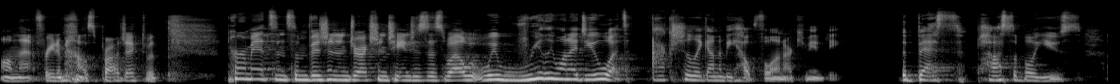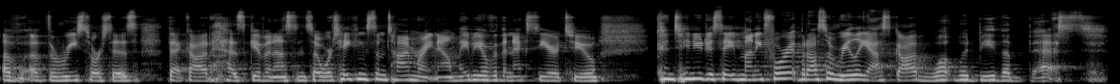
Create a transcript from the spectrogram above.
on that Freedom House project with permits and some vision and direction changes as well. We really want to do what's actually going to be helpful in our community. The best possible use of, of the resources that God has given us. And so we're taking some time right now, maybe over the next year to continue to save money for it, but also really ask God what would be the best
